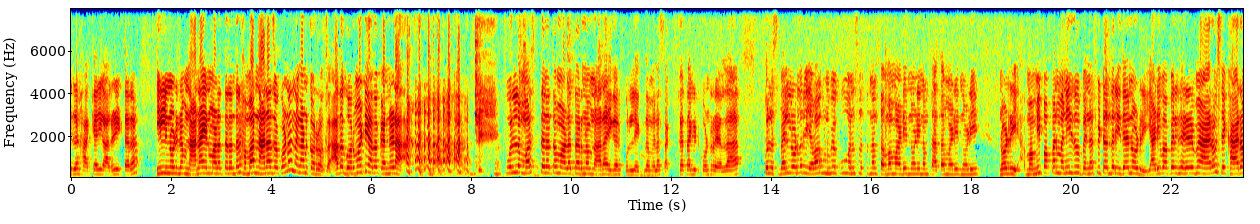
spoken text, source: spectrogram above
ಇದ್ರಾಗ ಹಾಕ್ಯಾರ ಈಗ ಆಲ್ರೆಡಿ ಇಟ್ಟಾರ. ಇಲ್ಲಿ ನೋಡ್ರಿ ನಮ್ಮ ನಾನಾ ಏನು ಮಾಡತ್ತಾರ ಅಂದ್ರೆ ಹಮಾರ್ ನಾನಾ ಜೋಕೊಂಡ ನಂಗಣ್ಣ ಕರ್ರೋಸ. ಅದ ಗೋರ್ಮಟಿ, ಅದ ಕನ್ನಡ. ಫುಲ್ ಮಸ್ತ್ ಅನ್ನತ ಮಾಡತ್ತಾರ ನಮ್ಮ ನಾನಾ. ಈಗ ಫುಲ್ ಎಕ್ದಮ್ ಎಲ್ಲ ಸಖತ್ತಾಗಿ ಇಟ್ಕೊಂಡ್ರೆ ಎಲ್ಲ. ಫುಲ್ ಸ್ಮೆಲ್ ನೋಡಿದ್ರೆ ಯಾವಾಗ ಉಣ್ಬೇಕು ಅನ್ಸ್ಲತ್ತ ನಮ್ಮ ತಮ್ಮ ಮಾಡಿದ್ ನೋಡಿ ನಮ್ಮ ತಾತ ಮಾಡಿದ್ ನೋಡಿ. ನೋಡ್ರಿ, ಮಮ್ಮಿ ಪಪ್ಪನ ಮನಿದು ಬೆನಿಫಿಟ್ ಅಂದ್ರೆ ಇದೆ ನೋಡ್ರಿ. ಯಾಡಿ ಬಾಪೇರ್ ಘರ ಮೇ ಆರೋ ಸೆ ಖಾರೋ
